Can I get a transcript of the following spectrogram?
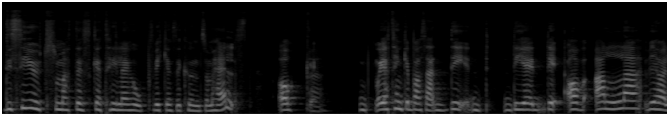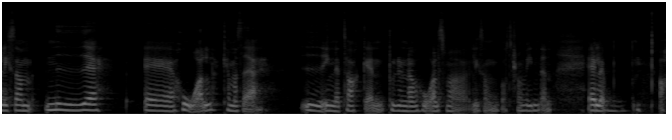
Det ser ut som att det ska trilla ihop vilken sekund som helst. Och, Ja. Och jag tänker bara så här, det, det, det, av alla, vi har liksom nio eh, hål kan man säga i innertaken på grund av hål som har liksom gått från vinden. Eller ja,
